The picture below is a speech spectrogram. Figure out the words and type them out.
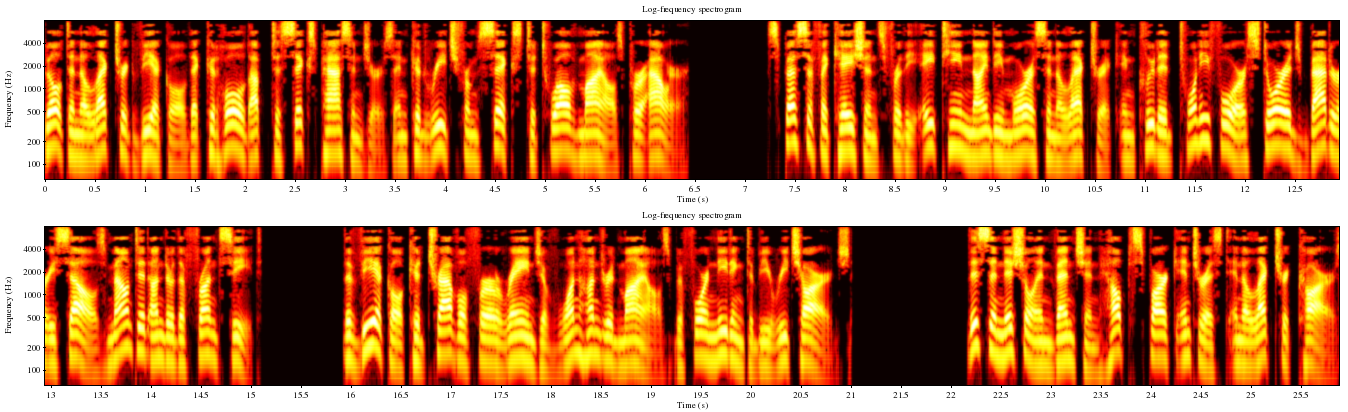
built an electric vehicle that could hold up to six passengers and could reach from 6 to 12 miles per hour. Specifications for the 1890 Morrison Electric included 24 storage battery cells mounted under the front seat. The vehicle could travel for a range of 100 miles before needing to be recharged. This initial invention helped spark interest in electric cars,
